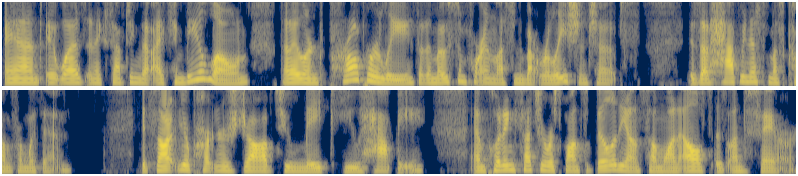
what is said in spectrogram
And it was in accepting that I can be alone that I learned properly that the most important lesson about relationships is that happiness must come from within. It's not your partner's job to make you happy. And putting such a responsibility on someone else is unfair.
